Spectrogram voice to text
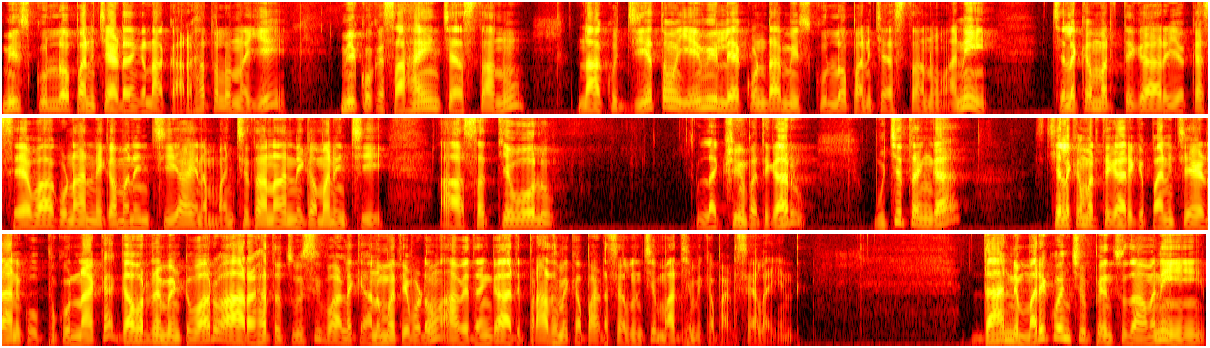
మీ స్కూల్లో పనిచేయడానికి నాకు అర్హతలు ఉన్నాయి మీకు ఒక సహాయం చేస్తాను నాకు జీతం ఏమీ లేకుండా మీ స్కూల్లో పనిచేస్తాను అని చిలకమర్తి గారి యొక్క సేవాగుణాన్ని గమనించి ఆయన మంచితనాన్ని గమనించి ఆ సత్యవోలు లక్ష్మీపతి గారు ఉచితంగా చిలకమర్తి గారికి పని చేయడానికి ఒప్పుకున్నాక గవర్నమెంట్ వారు ఆ అర్హత చూసి వాళ్ళకి అనుమతి ఇవ్వడం ఆ విధంగా అది ప్రాథమిక పాఠశాల నుంచి మాధ్యమిక పాఠశాల అయింది. దాన్ని మరికొంచెం పెంచుదామని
